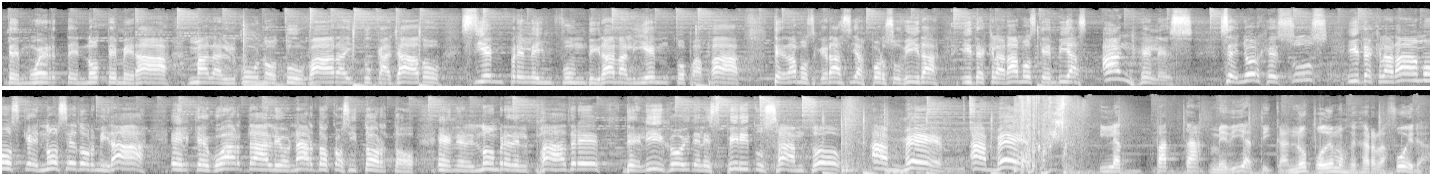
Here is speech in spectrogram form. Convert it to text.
de muerte, no temerá mal alguno. Tu vara y tu callado siempre le infundirán aliento, papá. Te damos gracias por su vida y declaramos que envías ángeles. Señor Jesús, y declaramos que no se dormirá el que guarda a Leonardo Cositorto. En el nombre del Padre, del Hijo y del Espíritu Santo. Amén. Amén. Y la pata mediática, no podemos dejarla fuera,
